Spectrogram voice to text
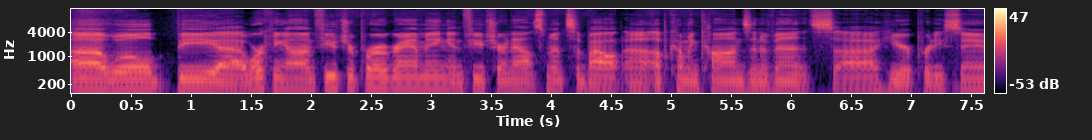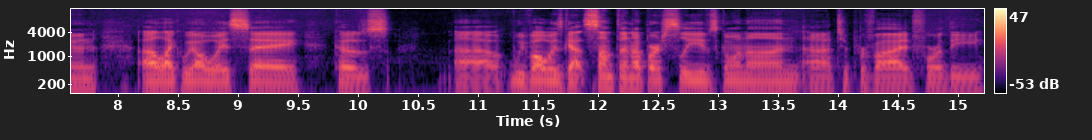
uh, we'll be uh, working on future programming and future announcements about uh, upcoming cons and events uh, here pretty soon. Uh, like we always say, because uh, we've always got something up our sleeves going on uh, to provide for the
